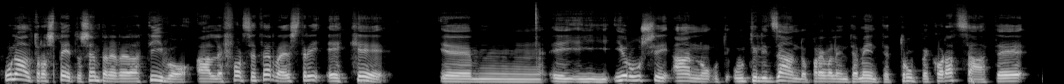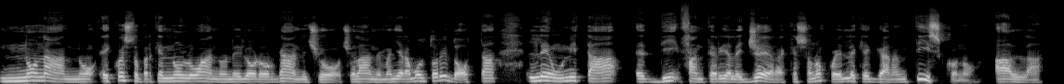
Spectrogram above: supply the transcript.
Un altro aspetto sempre relativo alle forze terrestri è che ehm, i, i, russi hanno, utilizzando prevalentemente truppe corazzate, non hanno, e questo perché non lo hanno nei loro organici o ce l'hanno in maniera molto ridotta, le unità eh, di fanteria leggera, che sono quelle che garantiscono alla,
